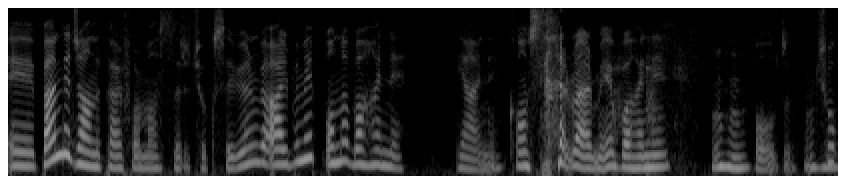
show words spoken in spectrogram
E, ben de canlı performansları çok seviyorum ve albüm hep ona bahane. Yani konser vermeye bahane Hı hı. oldu. Hı hı. Çok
